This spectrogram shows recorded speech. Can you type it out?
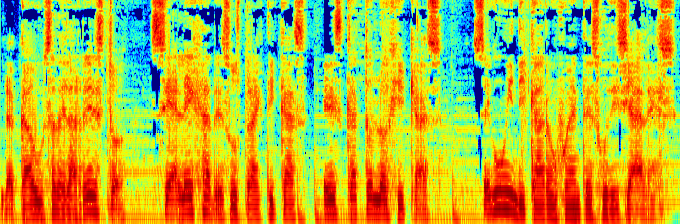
La causa del arresto se aleja de sus prácticas escatológicas, según indicaron fuentes judiciales.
